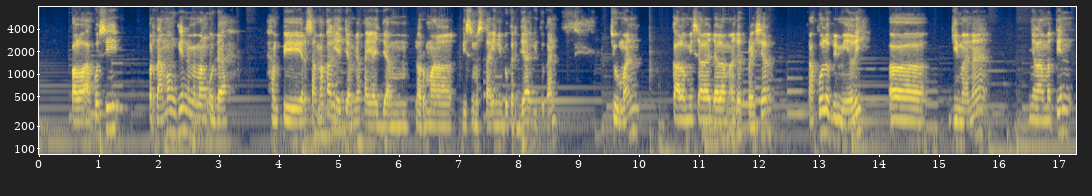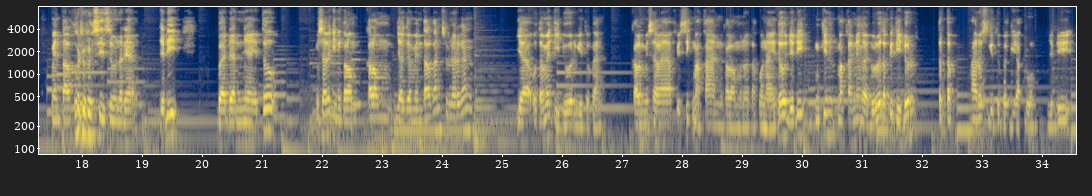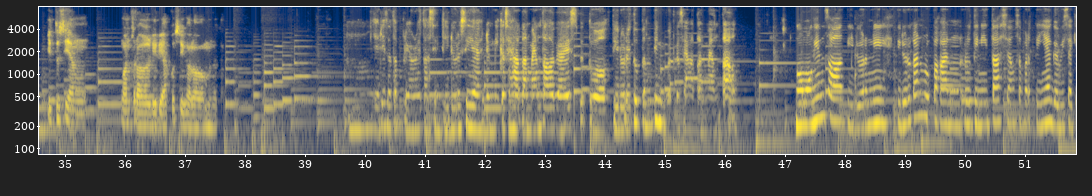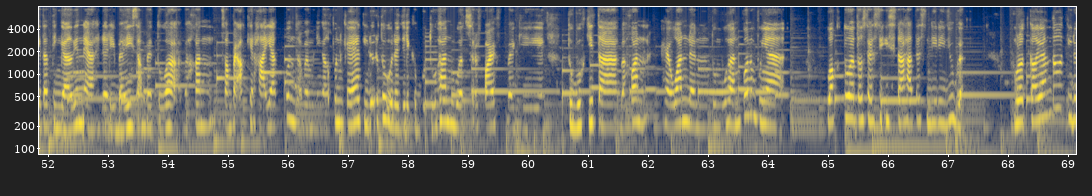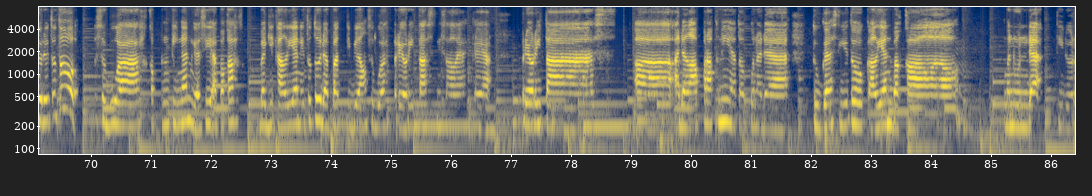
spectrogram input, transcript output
Kalau aku sih pertama mungkin memang udah hampir sama kali ya jamnya kayak jam normal di semesta ini bekerja gitu kan. Cuman kalau misalnya dalam under pressure aku lebih milih uh, gimana nyelamatin mentalku dulu sih sebenarnya. Jadi badannya itu misalnya gini kalau kalau jaga mental kan sebenarnya kan ya utamanya tidur gitu kan. Kalau misalnya fisik makan kalau menurut aku. Nah itu jadi mungkin makannya nggak dulu tapi tidur tetap harus gitu bagi aku. Jadi itu sih yang ngontrol diri aku sih kalau menurut aku jadi tetap prioritasin tidur sih ya demi kesehatan mental guys betul tidur itu penting buat kesehatan mental Ngomongin soal tidur nih, tidur kan merupakan rutinitas yang sepertinya gak bisa kita tinggalin ya dari bayi sampai tua, bahkan sampai akhir hayat pun, sampai meninggal pun kayaknya tidur tuh udah jadi kebutuhan buat survive bagi tubuh kita. Bahkan hewan dan tumbuhan pun punya waktu atau sesi istirahatnya sendiri juga. Menurut kalian tuh tidur itu tuh sebuah kepentingan gak sih? Apakah bagi kalian itu tuh dapat dibilang sebuah prioritas misalnya kayak prioritas uh, ada laprak nih ataupun ada tugas gitu kalian bakal menunda tidur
